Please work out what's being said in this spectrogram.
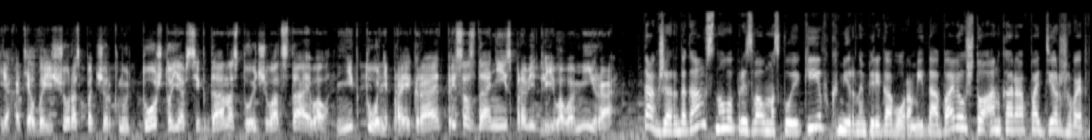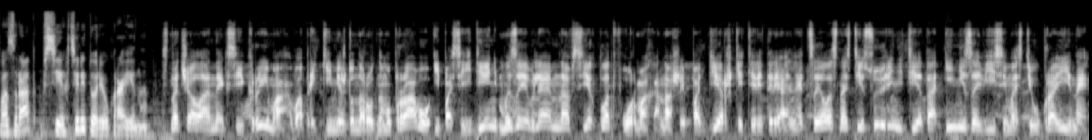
Я хотел бы еще раз подчеркнуть то, что я всегда настойчиво отстаивал. Никто не проиграет при создании справедливого мира. Также Эрдоган снова призвал Москву и Киев к мирным переговорам и добавил, что Анкара поддерживает возврат всех территорий Украины. С начала аннексии Крыма, вопреки международному праву и по сей день, мы заявляем на всех платформах о нашей поддержке территориальной целостности, суверенитета и независимости Украины.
